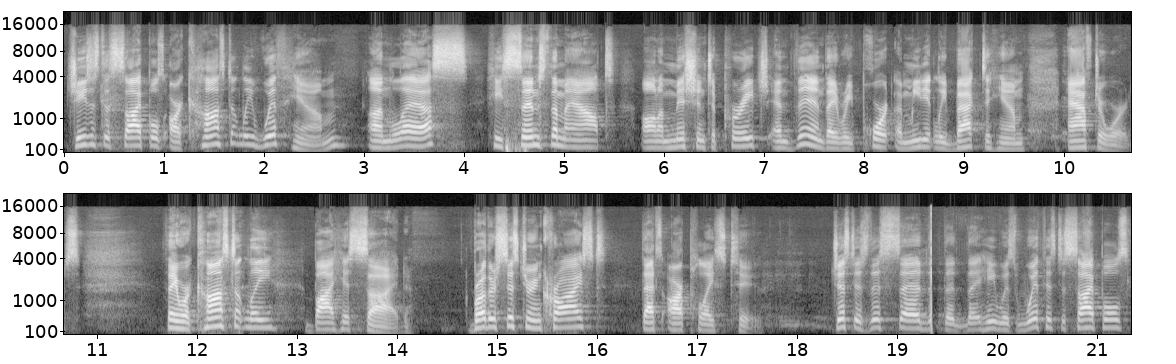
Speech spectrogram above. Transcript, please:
Jesus' disciples are constantly with him unless he sends them out on a mission to preach, and then they report immediately back to him afterwards. They were constantly by his side. Brother, sister in Christ, that's our place too. Just as this said that, that he was with his disciples,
